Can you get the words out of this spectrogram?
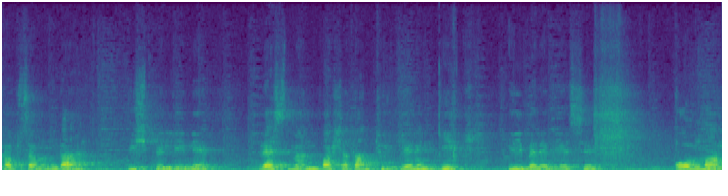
kapsamında işbirliğini resmen başlatan Türkiye'nin ilk il belediyesi olma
